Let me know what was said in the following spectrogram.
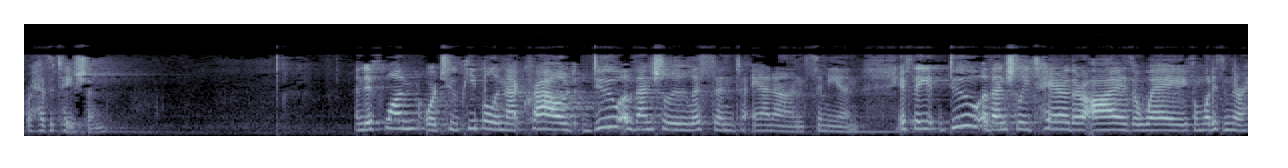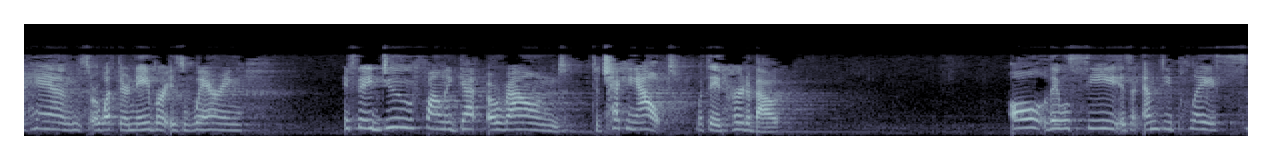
or hesitation. And if one or two people in that crowd do eventually listen to Anna and Simeon, if they do eventually tear their eyes away from what is in their hands or what their neighbor is wearing, if they do finally get around to checking out what they'd heard about, all they will see is an empty place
